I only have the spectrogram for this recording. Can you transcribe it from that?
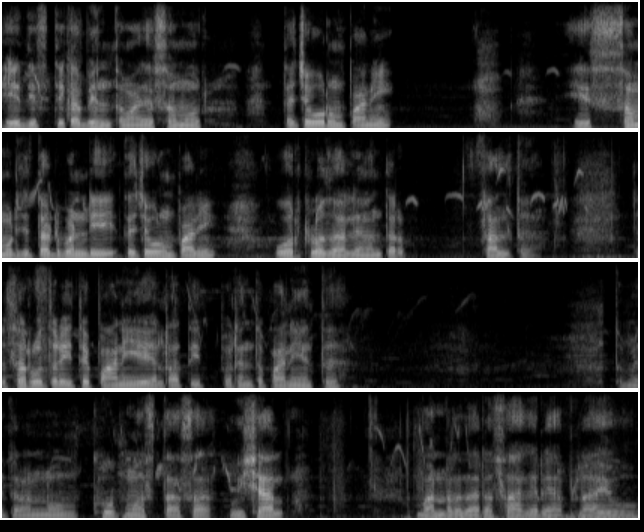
हे दिसते का भिंत माझ्यासमोर त्याच्यावरून पाणी हे समोरची तटबंडी त्याच्यावरून पाणी ओव्हरफ्लो झाल्यानंतर चालतं. तर सर्वत्र इथे पाणी यायला राहतं इथपर्यंत पाणी येतं. तर मित्रांनो खूप मस्त असा विशाल भांडारदारा सागर आहे आपला हो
